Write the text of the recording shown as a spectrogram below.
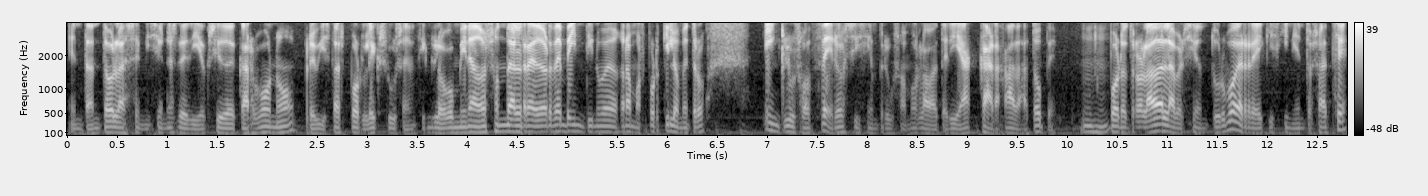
En tanto, las emisiones de dióxido de carbono previstas por Lexus en ciclo combinado son de alrededor de 29 gramos por kilómetro e incluso cero si siempre usamos la batería cargada a tope. Por otro lado, la versión turbo RX 500H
